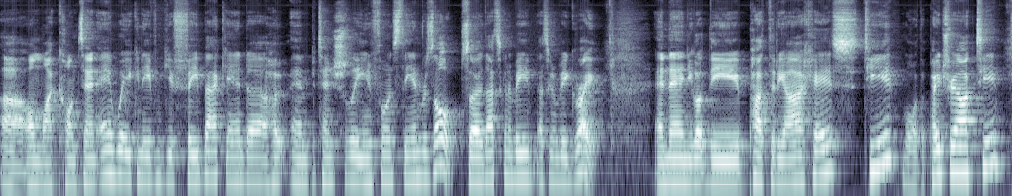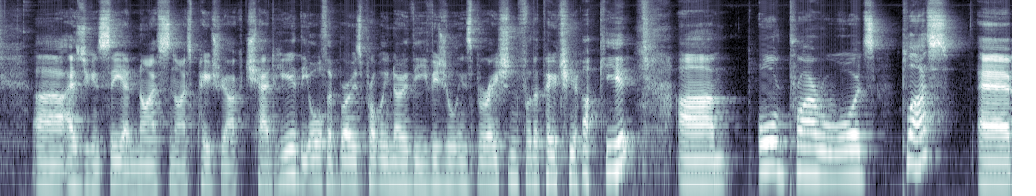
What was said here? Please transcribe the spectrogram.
uh, on my content, and where you can even give feedback and uh, hope and potentially influence the end result. So that's gonna be that's gonna be great. And then you got the Patriarches tier or the Patriarch tier. Uh, as you can see, a nice, nice Patriarch Chad here. The Ortho bros probably know the visual inspiration for the Patriarch here. Um, all prior rewards plus uh,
